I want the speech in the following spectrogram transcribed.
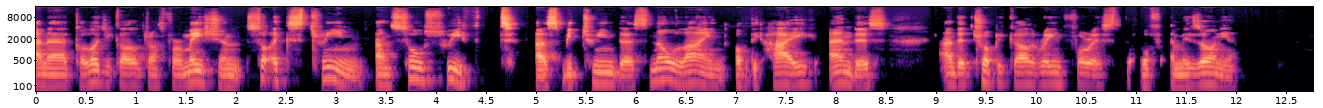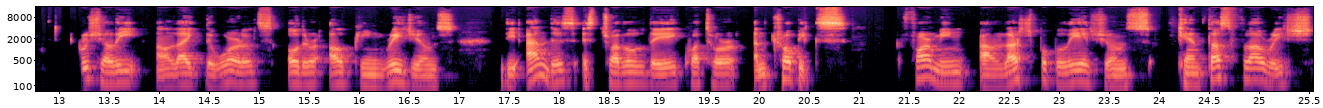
an ecological transformation so extreme and so swift as between the snow line of the high Andes and the tropical rainforest of Amazonia. Crucially, unlike the world's other alpine regions, the Andes straddle the equator and tropics. Farming and large populations can thus flourish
